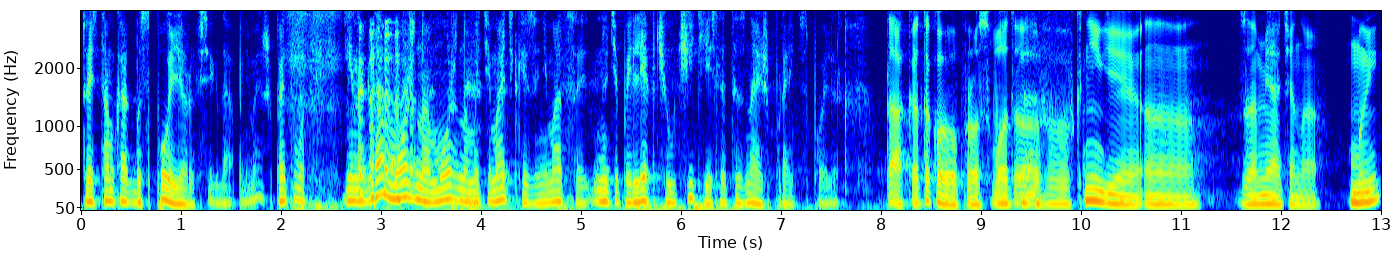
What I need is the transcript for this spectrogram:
То есть там как бы спойлеры всегда, понимаешь? Поэтому иногда можно, можно математикой заниматься, ну типа легче учить, если ты знаешь про эти спойлеры. Так, а такой вопрос. Вот э, в, в книге э, Замятина «Мы»,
